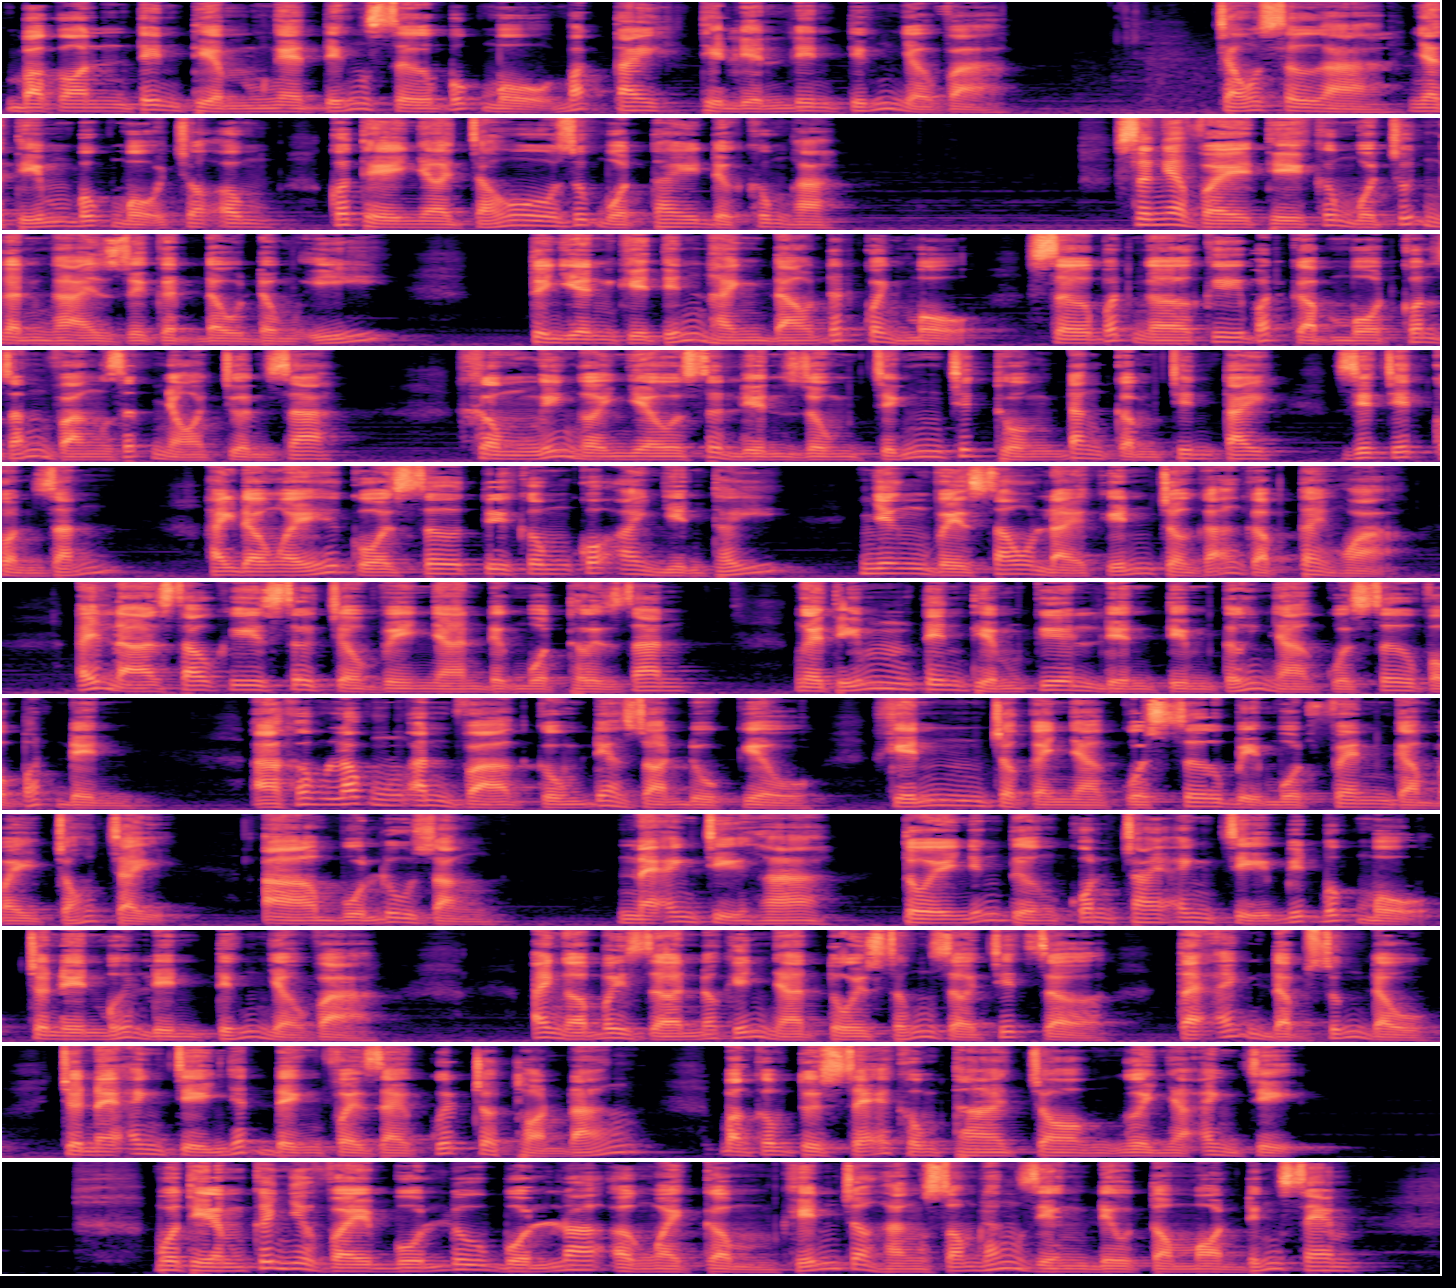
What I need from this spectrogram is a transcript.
Bà con tên Thiểm nghe tiếng Sơ bốc mộ bắt tay thì liền lên tiếng nhờ vả. Cháu Sơ à, nhà tím bốc mộ cho ông, có thể nhờ cháu giúp một tay được không hả? Sơ nghe vậy thì không một chút ngần ngại rồi gật đầu đồng ý. Tuy nhiên khi tiến hành đào đất quanh mộ, Sợ bất ngờ khi bắt gặp một con rắn vàng rất nhỏ trườn ra. Không nghĩ ngợi nhiều Sơ liền dùng chính chiếc thuồng đang cầm trên tay giết chết con rắn. Hành động ấy của Sơ tuy không có ai nhìn thấy nhưng về sau lại khiến cho gã gặp tai họa. Ấy là sau khi sư trở về nhà được một thời gian, Người thím tên thiểm kia liền tìm tới nhà của sư và bắt đền. À khóc lóc ăn và cùng đe dọa đủ kiểu, khiến cho cả nhà của sư bị một phen gà bay chó chạy à buồn lưu rằng, này anh chị hà, tôi những tưởng con trai anh chị biết bốc mộ, cho nên mới lên tiếng nhờ vả anh ở bây giờ nó khiến nhà tôi sống giờ chết giờ tại anh đập xuống đầu chuyện này anh chị nhất định phải giải quyết cho thỏa đáng bằng không tôi sẽ không tha cho người nhà anh chị Mùa thiểm cứ như vậy bù lu bù loa ở ngoài cầm khiến cho hàng xóm láng giềng đều tò mò đứng xem.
